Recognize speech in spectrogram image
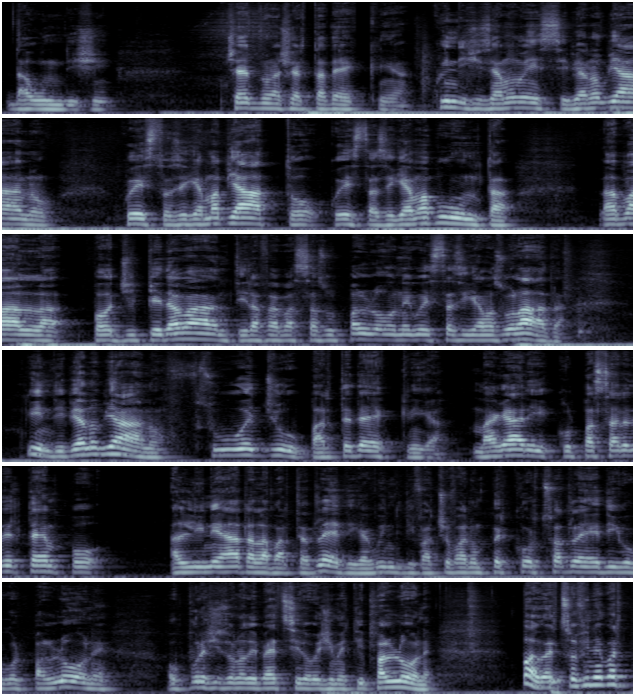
da 11 serve una certa tecnica. Quindi ci siamo messi piano piano. Questo si chiama piatto, questa si chiama punta. La palla poggi il piede avanti, la fai passare sul pallone, questa si chiama suolata. Quindi piano piano, su e giù, parte tecnica, magari col passare del tempo allineata alla parte atletica, quindi ti faccio fare un percorso atletico col pallone, oppure ci sono dei pezzi dove ci metti il pallone. Poi verso fine, part-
